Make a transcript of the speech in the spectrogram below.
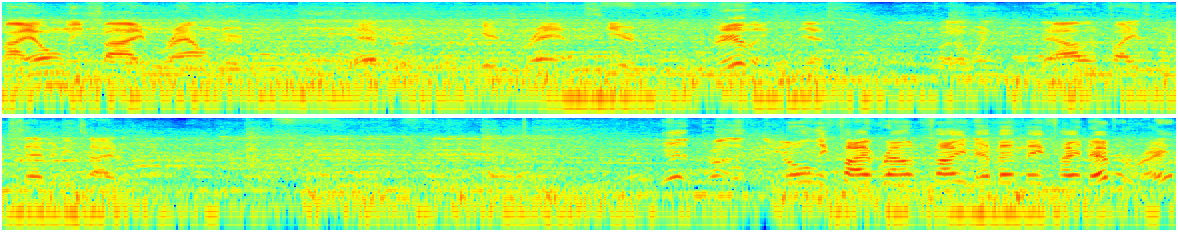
My only five rounder ever was against Rams here. Really? Yes, for the win, the Island Fights 170 title. Yeah, probably your only five round fight, MMA fight ever, right?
